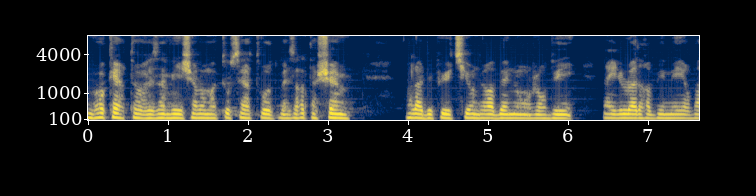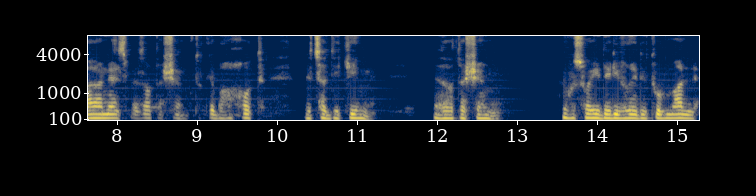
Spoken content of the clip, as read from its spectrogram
Boker Tov, les amis, shalom à tous et à toutes, Bezrat Hashem. Voilà, depuis Tzion de Rabbeinu aujourd'hui, la de Rabbi Meir, Balanes, Bezrat Hashem, toutes les brachot, les tzadikim, Bezrat Hashem. Que vous soyez délivrés de tout le mal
